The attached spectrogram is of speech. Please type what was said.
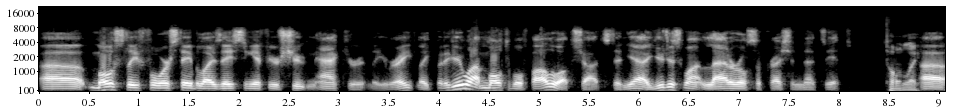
uh, mostly for stabilization if you're shooting accurately, right? Like, but if you want multiple follow up shots, then yeah, you just want lateral suppression. That's it. Totally. Uh,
